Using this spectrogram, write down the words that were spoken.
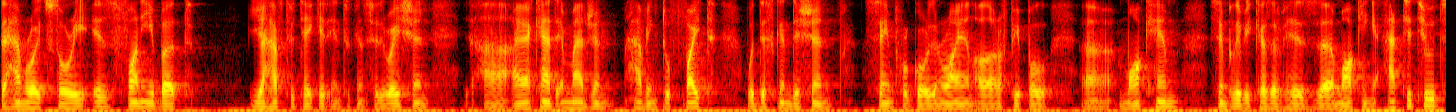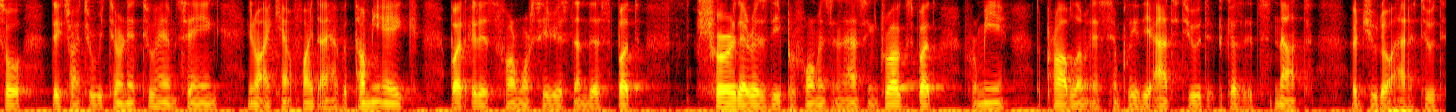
the hemorrhoid story is funny, but you have to take it into consideration. Uh, I can't imagine having to fight with this condition same for Gordon Ryan. A lot of people uh, mock him simply because of his uh, mocking attitude. So they try to return it to him, saying, you know, I can't fight. I have a tummy ache. But it is far more serious than this. But sure, there is the performance enhancing drugs. But for me, the problem is simply the attitude because it's not a judo attitude,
